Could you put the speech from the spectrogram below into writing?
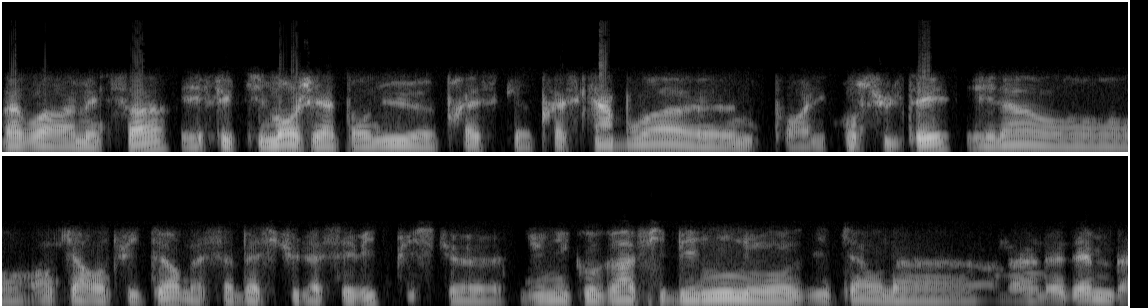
va voir un médecin. Et effectivement, j'ai attendu euh, presque presque un mois euh, pour aller consulter. Et là, en, en 48 heures, bah, ça bascule assez vite puisque d'une échographie bénigne où on se dit tiens on a on a un œdème, bah,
